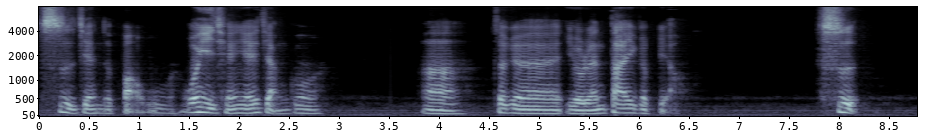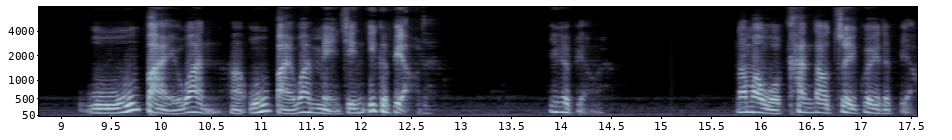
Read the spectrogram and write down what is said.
世间的宝物啊。我以前也讲过。啊，啊这个有人戴一个表，是五百万啊，五百万美金一个表的，一个表的。那么我看到最贵的表，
